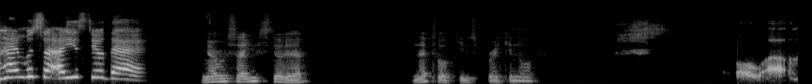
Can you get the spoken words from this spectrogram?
Hi, Musa, are you still there? Yeah, Musa, are you still there? Network keeps breaking off. Oh, wow.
